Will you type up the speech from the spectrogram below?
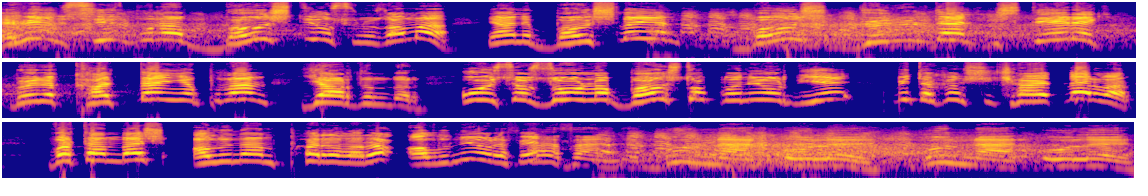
Efendim siz buna bağış diyorsunuz ama yani bağışlayın. Bağış gönülden isteyerek böyle kalpten yapılan yardımdır. Oysa zorla bağış toplanıyor diye bir takım şikayetler var. Vatandaş alınan paralara alınıyor efendim. Efendim bunlar olur, bunlar olur.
